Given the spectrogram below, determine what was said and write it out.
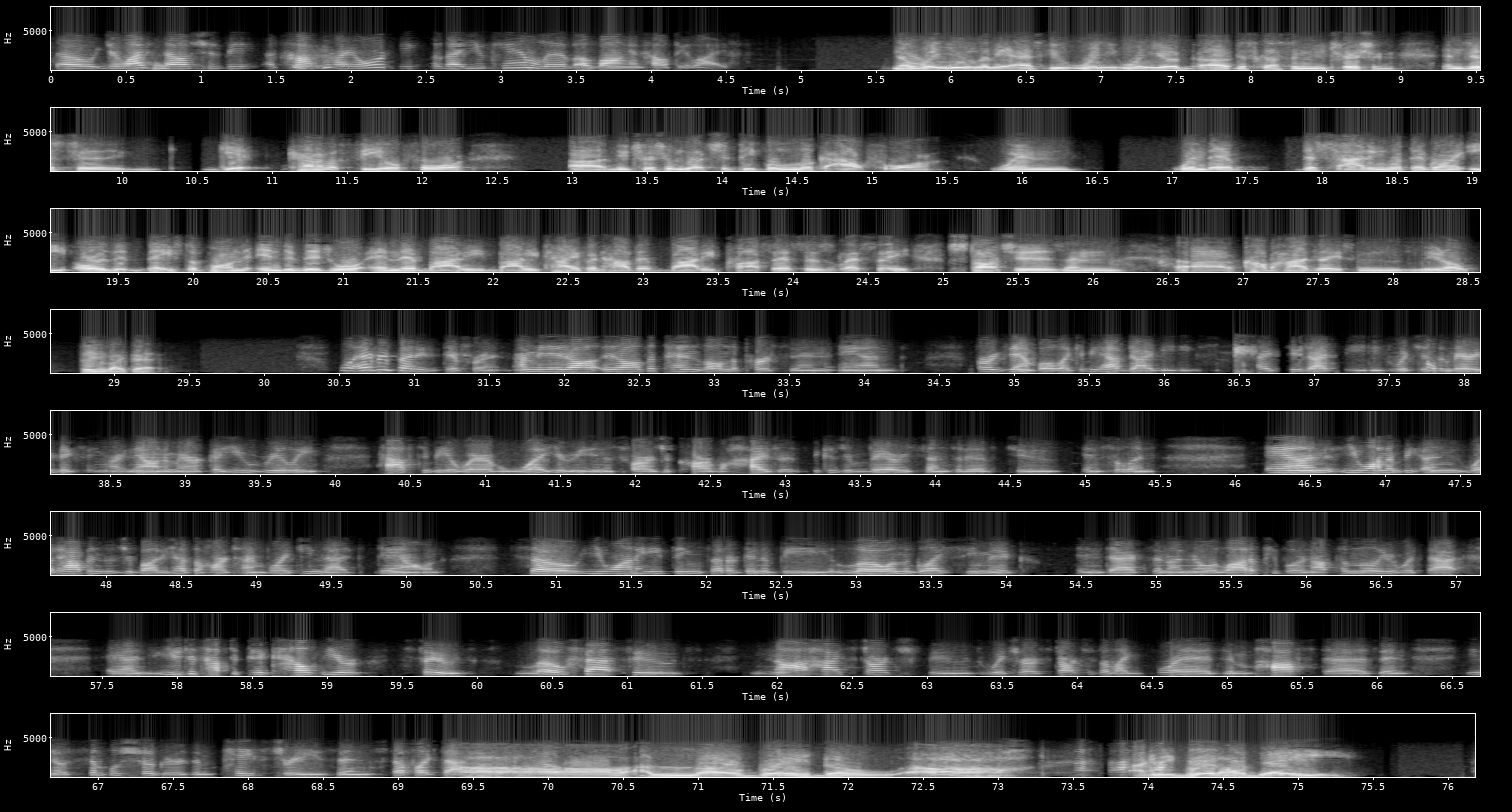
So your lifestyle should be a top priority, so that you can live a long and healthy life. Now, when you let me ask you when you, when you're uh, discussing nutrition, and just to get kind of a feel for uh, nutrition, what should people look out for when when they're deciding what they're going to eat, or is it based upon the individual and their body body type and how their body processes, let's say, starches and uh, carbohydrates and you know things like that? Well, everybody's different. I mean, it all it all depends on the person and for example, like if you have diabetes, type 2 diabetes, which is a very big thing right now in America, you really have to be aware of what you're eating as far as your carbohydrates because you're very sensitive to insulin. And you want to be, and what happens is your body has a hard time breaking that down. So you want to eat things that are going to be low on the glycemic index. And I know a lot of people are not familiar with that. And you just have to pick healthier foods, low fat foods not high starch foods, which are starches are like breads and pastas and you know simple sugars and pastries and stuff like that. Oh, so, I love bread though. Oh, I can eat bread all day.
